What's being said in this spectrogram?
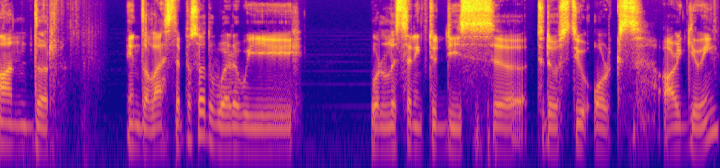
under in the last episode where we were listening to these uh, to those two orcs arguing.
